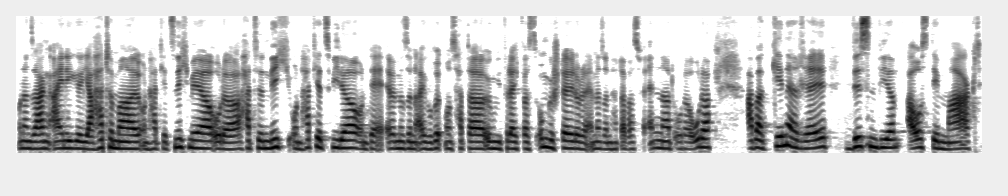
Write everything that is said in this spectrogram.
Und dann sagen einige, ja, hatte mal und hat jetzt nicht mehr oder hatte nicht und hat jetzt wieder und der Amazon-Algorithmus hat da irgendwie vielleicht was umgestellt oder Amazon hat da was verändert oder oder. Aber generell wissen wir aus dem Markt,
